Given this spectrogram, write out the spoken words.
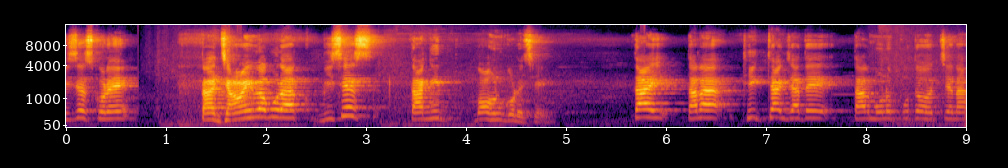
বিশেষ করে তার জামাইবাবুরা বিশেষ তাগিদ বহন করেছে। তাই তারা ঠিকঠাক যাতে তার মনোপুত হচ্ছে না।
